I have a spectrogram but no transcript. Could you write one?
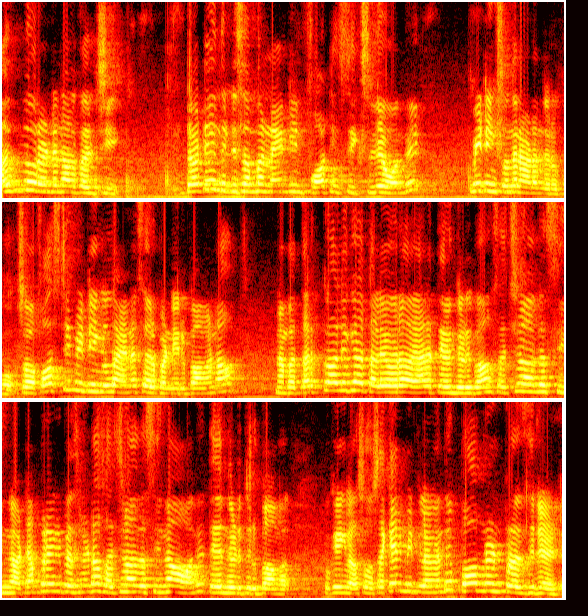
அதுவும் ரெண்டு நாள் கழிச்சு தேர்ட்டீன்த் டிசம்பர் நைன்டீன் ஃபார்ட்டி சிக்ஸ்லேயே வந்து மீட்டிங்ஸ் வந்து நடந்திருக்கும். ஸோ ஃபர்ஸ்ட் மீட்டிங்கில் தான் என்ன சார் பண்ணியிருப்பாங்கன்னா நம்ம தற்காலிக தலைவராக யாரை தேர்ந்தெடுக்கலாம்? சச்சினானந்த சின்ஹா டெம்பரரி பிரசிடெண்ட்டாக சச்சினானந்த சின்ஹா வந்து தேர்ந்தெடுத்திருப்பாங்க. ஓகேங்களா ஸோ செகண்ட் மீட்டில் வந்து பர்மனன்ட் பிரசிடென்ட்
